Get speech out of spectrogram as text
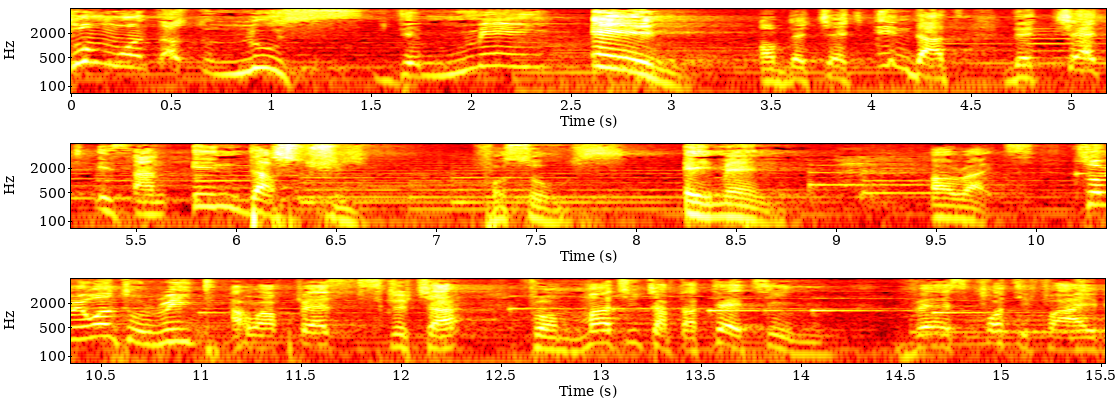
don't want us to lose the main aim of the church, in that the church is an industry for souls. Amen. All right. So we want to read our first scripture from Matthew chapter 13, verse 45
